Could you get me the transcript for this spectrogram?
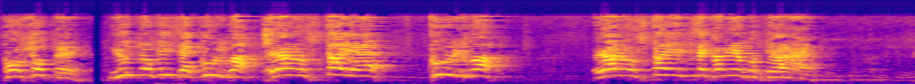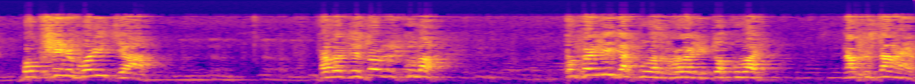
Koło szopy. Jutro widzę kurwa, rano wstaję, kurwa, rano wstaję widzę kamienie pozbierane. Bo przyjdzie policja. Nawet nie zdążysz kurwa Kopernika kurwa zaprowadzić to kurwa na przystanek.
